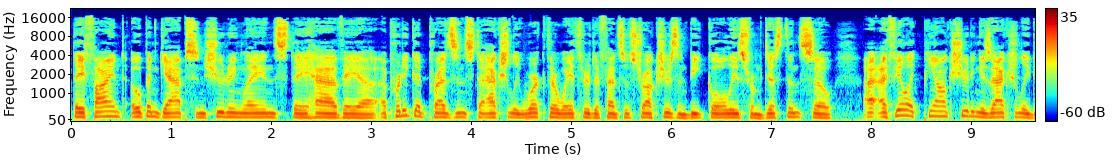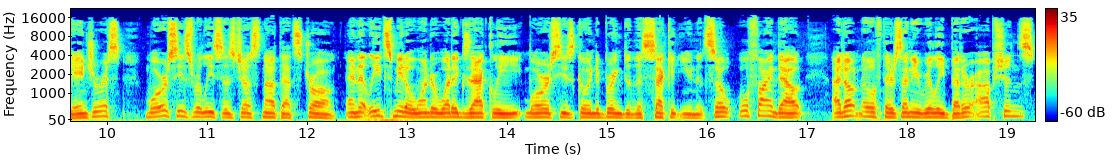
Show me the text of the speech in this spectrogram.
they find open gaps in shooting lanes. They have a, uh, a pretty good presence to actually work their way through defensive structures and beat goalies from distance. So I, I feel like Pionk's shooting is actually dangerous. Morrissey's release is just not that strong. And it leads me to wonder what exactly Morrissey's going to bring to the second unit. So we'll find out. I don't know if there's any really better options.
